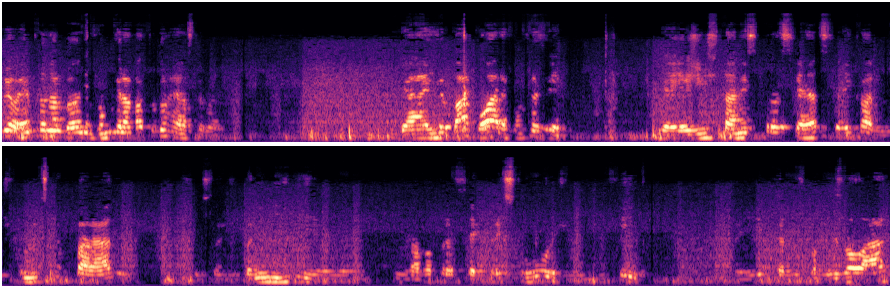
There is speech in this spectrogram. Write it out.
Meu, entra na banda, vamos gravar tudo o resto agora. E aí eu, ah, bora, vamos fazer. E aí a gente está nesse processo, aí, claro, a gente ficou muito tempo parado, questão de pandemia, não dava para sair para estúdio, enfim. Aí ficamos como isolado.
